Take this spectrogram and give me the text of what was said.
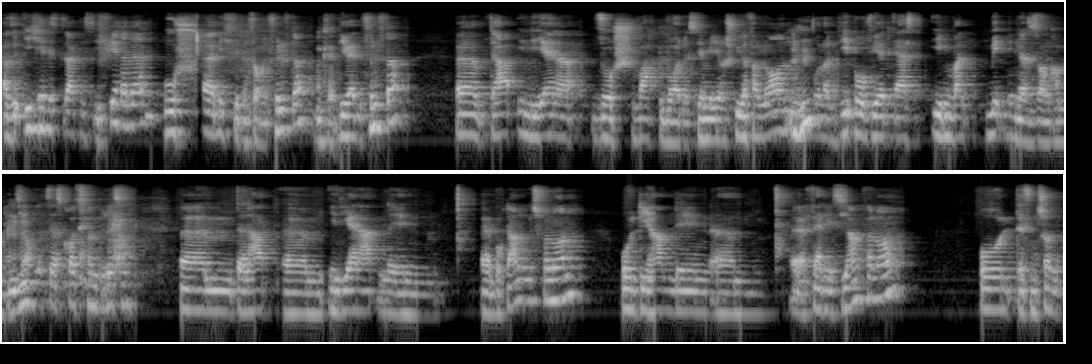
also ich hätte jetzt gesagt, dass die Vierter werden. Uff. Äh, nicht Vierter, sorry, Fünfter. Okay. Die werden Fünfter. Äh, da Indiana so schwach geworden ist. Die haben ihre Spieler verloren. Mhm. Oladipo wird erst irgendwann mitten in der Saison kommen. Der hat sich Mhm. auch letztes Jahr das Kreuzband gerissen. Ähm, dann hat ähm, Indiana den äh, Bogdanovic verloren und die haben den ähm, äh, Thaddeus Young verloren. Und das sind schon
